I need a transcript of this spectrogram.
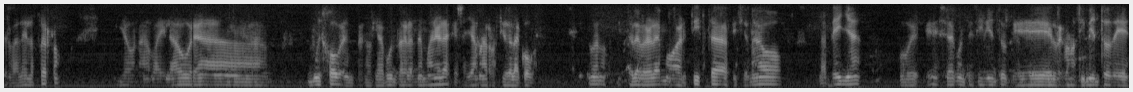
del Ballet Los Ferros y a una bailadora muy joven, pero que apunta a grandes maneras, que se llama Rocío de la Cobra. Y bueno, celebraremos artistas, aficionados, la peña, ese acontecimiento que es el reconocimiento de,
